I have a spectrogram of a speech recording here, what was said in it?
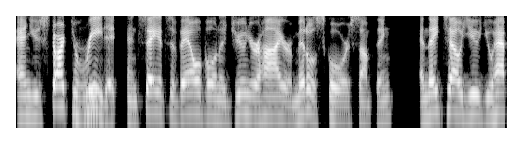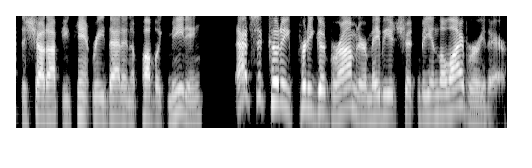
and you start to Mm-hmm. read it and say it's available in a junior high or middle school or something, and they tell you you have to shut up, you can't read that in a public meeting, that's a pretty, pretty good barometer. Maybe it shouldn't be in the library there.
